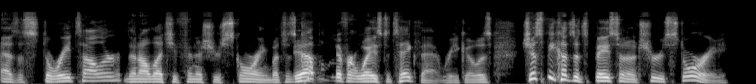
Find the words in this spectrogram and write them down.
as a storyteller. Then I'll let you finish your scoring. But there's a couple of different ways to take that. Rico is just because it's based on a true story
